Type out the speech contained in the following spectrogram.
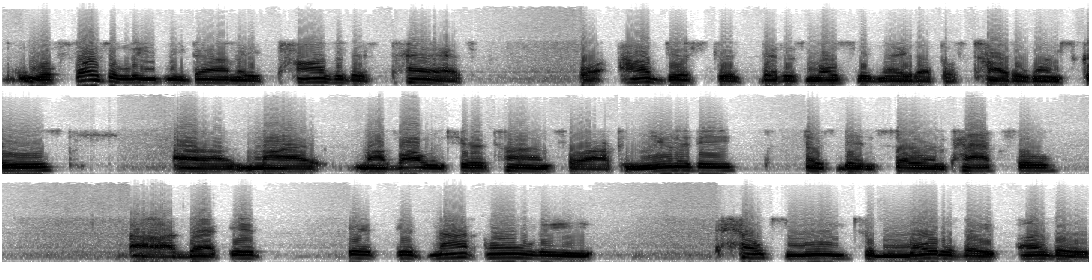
will further lead me down a positive path for our district that is mostly made up of Title I schools. Uh, my my volunteer time for our community has been so impactful uh, that it it it not only helps me to motivate other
